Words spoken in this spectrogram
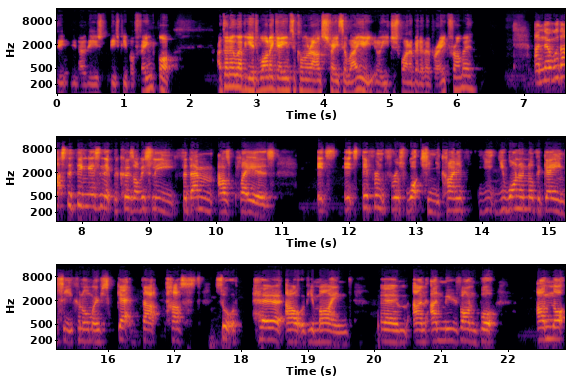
you know these these people think, but I don't know whether you'd want a game to come around straight away or you just want a bit of a break from it. I know. Well, that's the thing, isn't it? Because obviously, for them as players, it's it's different for us watching. You kind of you, you want another game so you can almost get that past sort of hurt out of your mind um, and and move on. But I'm not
